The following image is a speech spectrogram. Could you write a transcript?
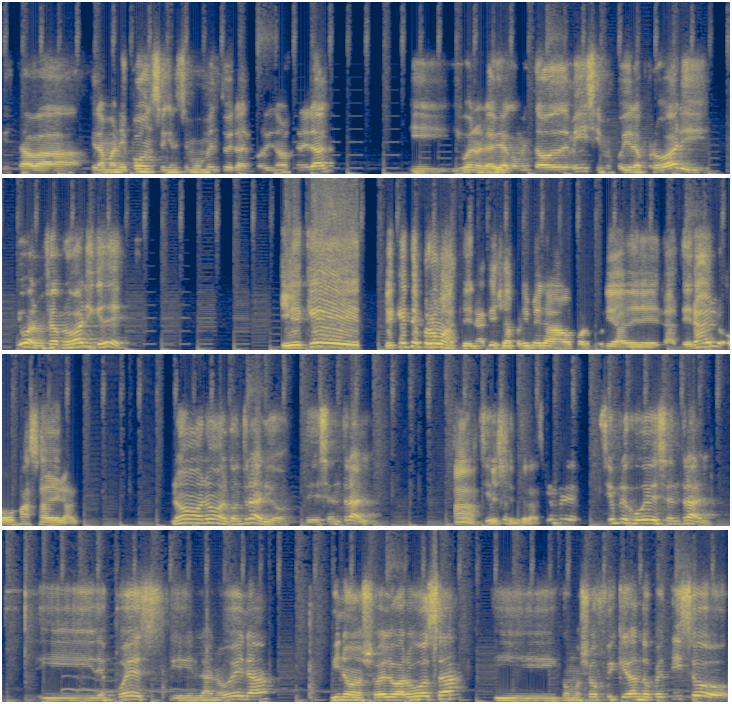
que estaba, que era Mane Ponce, que en ese momento era el coordinador general, y, bueno, le había comentado de mí si me podía ir a probar, y, bueno, me fui a probar y quedé. ¿Y de qué, de qué te probaste en aquella primera oportunidad? ¿De lateral o más adelante? No, no, al contrario, de central. Ah, siempre, de central. Siempre, jugué de central. Y después, en la novena, vino Joel Barbosa y como yo fui quedando petizo,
